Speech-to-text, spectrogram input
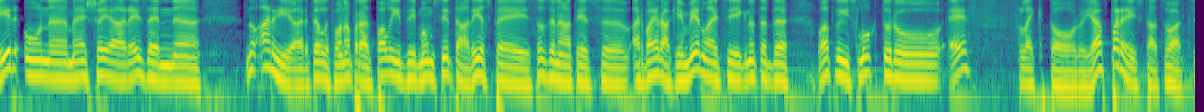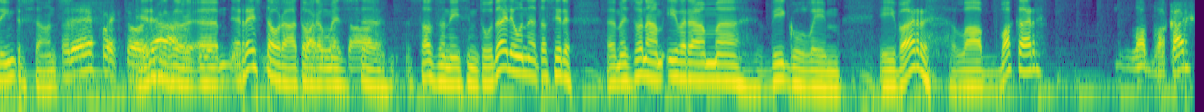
ir, un mēs šajā reizē. Nu, arī ar telefona aparātu palīdzību mums ir tāda iespēja sazināties ar vairākiem vienlaicīgi. Nu, tad Latvijas Lukturu F reflektoru. Jā, pareizi tāds vārds, interesants. Reflektoru. Reflektoru. Jā, uh, restaurātoram mēs uh, sazvanīsim tūdaļ, un uh, tas ir, mēs zvanām Ivaram Vigulim. Ivar, labvakar! Labvakar!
